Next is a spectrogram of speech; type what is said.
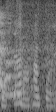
못했어 한 골.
